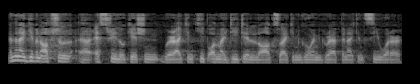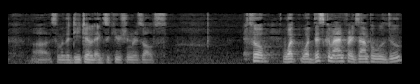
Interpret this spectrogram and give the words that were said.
And then I give an optional uh, S3 location where I can keep all my detailed logs so I can go and grep and I can see what are uh, some of the detailed execution results. So what, what this command, for example, will do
